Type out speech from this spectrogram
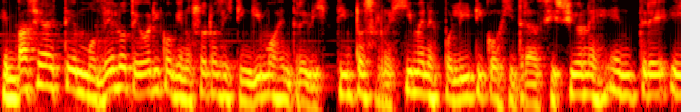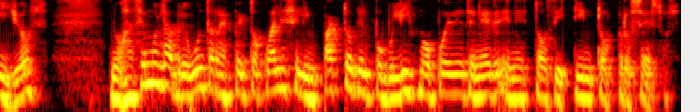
En base a este modelo teórico que nosotros distinguimos entre distintos regímenes políticos y transiciones entre ellos, nos hacemos la pregunta respecto a cuál es el impacto que el populismo puede tener en estos distintos procesos.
